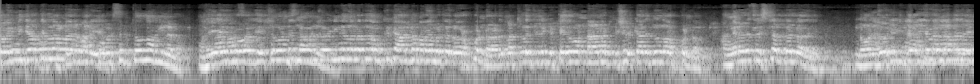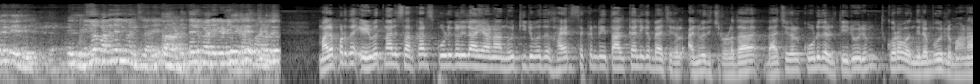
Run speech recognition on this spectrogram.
ജോയിൻ വിദ്യാർത്ഥികളാണല്ലോ പറയാം കോഴ്സ് എടുത്തോന്ന് അറിയില്ലല്ലോ. കൊണ്ട് നോൺ ജോയിനിങ് എന്നുള്ളത് നമുക്ക് കാരണം പറയാൻ പറ്റില്ല. ഉറപ്പുണ്ടോ? അത് മറ്റുള്ള ജില്ല കിട്ടിയത് കൊണ്ടാണ് അഡ്മിഷൻ എടുക്കാതിരുന്നത് ഉറപ്പുണ്ടോ? അങ്ങനെ ഒരു സിസ്റ്റം അല്ലല്ലോ അതിന് നോൺ ജോയിൻ വിദ്യാർത്ഥികൾ അതിന്റെ രീതി. നിങ്ങൾ പറഞ്ഞെനിക്ക് മനസ്സിലായി. അടുത്തതിൽ പരിഗണിക്കാൻ മലപ്പുറത്ത് എഴുപത്തിനാല് സർക്കാർ സ്കൂളുകളിലായാണ് നൂറ്റി ഇരുപത് ഹയർ സെക്കൻഡറി താൽക്കാലിക ബാച്ചുകൾ അനുവദിച്ചിട്ടുള്ളത്. ബാച്ചുകൾ കൂടുതൽ തിരൂരും കുറവ് നിലമ്പൂരിലുമാണ്.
